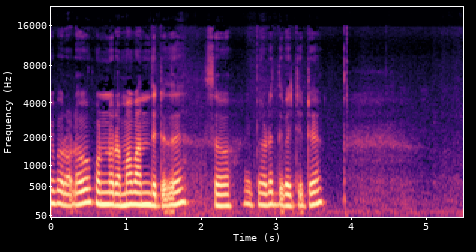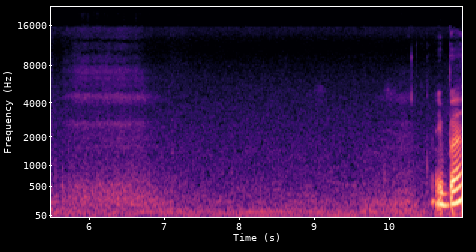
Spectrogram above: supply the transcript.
இப்போ ஓரளவு பொண்ணுரமாக வந்துட்டுது. ஸோ இப்போ எடுத்து வச்சுட்டு இப்போ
